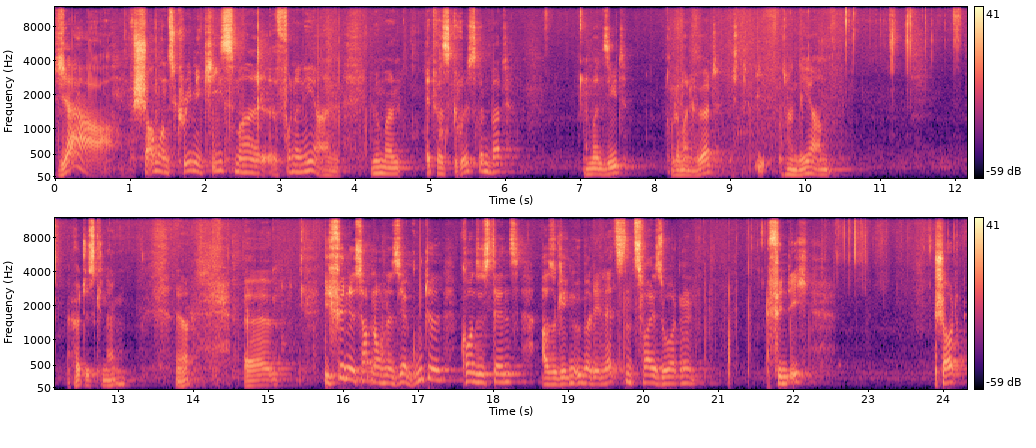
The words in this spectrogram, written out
Ja, schauen wir uns Creamy Keys mal von der Nähe an. Wenn man einen etwas größeren Bad und man sieht oder man hört, ich, ich näher am Hört es knacken? Ja. Äh, ich finde, es hat noch eine sehr gute Konsistenz. Also gegenüber den letzten zwei Sorten finde ich, schaut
